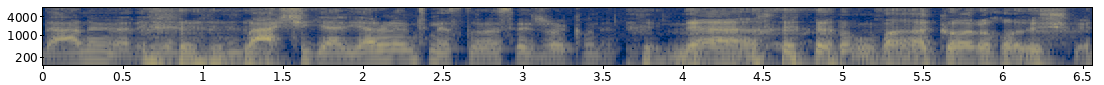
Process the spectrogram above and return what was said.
در نمیومد اون وحشیگریه رو نمی‌تونست درست اجرا کنه. نه اون فقط کار خودشه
